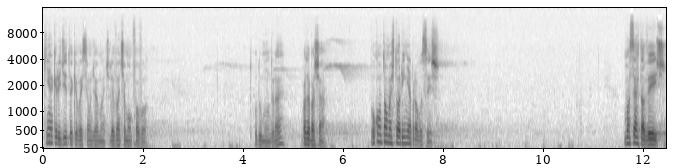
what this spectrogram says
Quem acredita que vai ser um diamante? Levante a mão, por favor. Todo mundo, né? Pode abaixar. Vou contar uma historinha para vocês. Uma certa vez,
